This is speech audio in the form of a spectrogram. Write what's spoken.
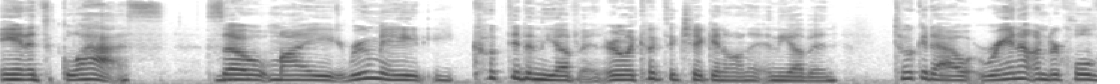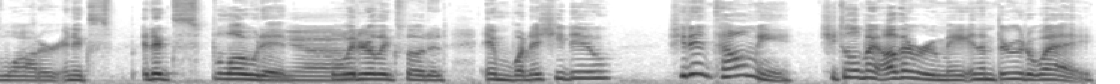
and it's glass. So my roommate cooked it in the oven, or like cooked the chicken on it in the oven, took it out, ran it under cold water, and ex- it exploded. Yeah. Literally exploded. And what did she do? She didn't tell me. She told my other roommate and then threw it away.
